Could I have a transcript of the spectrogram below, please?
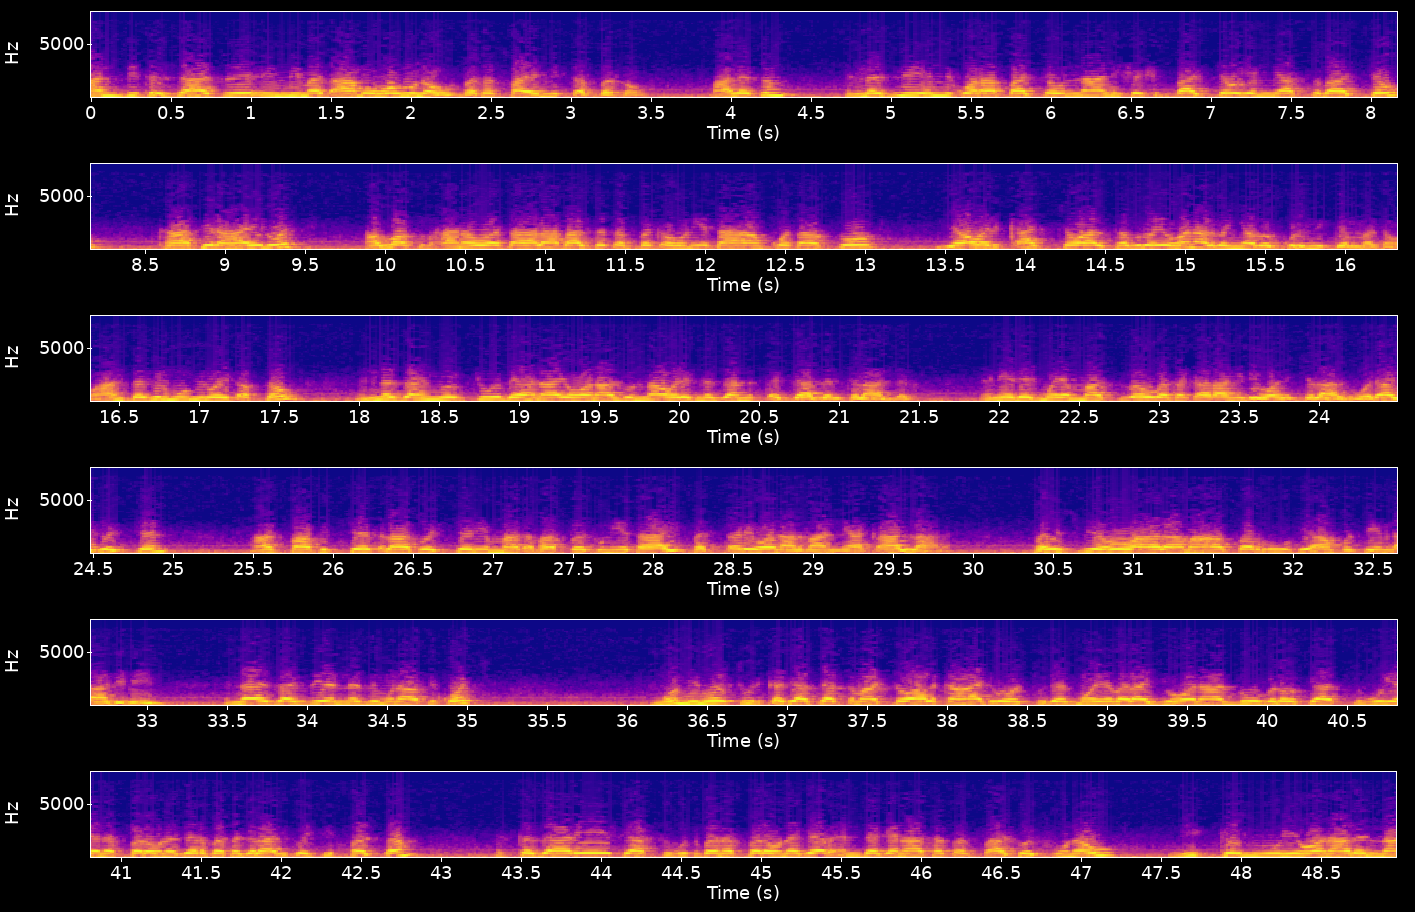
አንድ ትእዛዝ የሚመጣ መሆኑ ነው በተስፋ የሚጠበቀው። ማለትም እነዚህ የሚኮራባቸውና ሊሸሽባቸው የሚያስባቸው ካፊር ሀይሎች አላህ ስብሓናሁ ወተላ ባልተጠበቀ ሁኔታ አንኮታክቶ ያወድቃቸዋል ተብሎ ይሆናል በእኛ በኩል የሚገመተው። አንተ ግን ሙሚኖች ጠፍተው እነዛኞቹ ደህና ይሆናሉና ወደ እነዛ እንጠጋለን ትላለህ። እኔ ደግሞ የማስበው በተቃራኒ ሊሆን ይችላል። ወዳጆችን አስፋፍቼ ጥላቶችን የማጠፋበት ሁኔታ ይፈጠር ይሆናል ማን ያቃል አለ። ፈይስቢሑ አላማ አሰሩ ፊ አንፉሲህም ናዲሚን። እና የዛ ጊዜ እነዚህ ሙናፊቆች ሙሚኖች ውድቀት ያጋጥማቸዋል ከሀዲዎቹ ደግሞ የበላይ ይሆናሉ ብለው ሲያስቡ የነበረው ነገር በተገላቢጦች ሲፈጸም እስከ ዛሬ ሲያስቡት በነበረው ነገር እንደገና ተጸጻቾች ሁነው ይገኙ ይሆናልና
